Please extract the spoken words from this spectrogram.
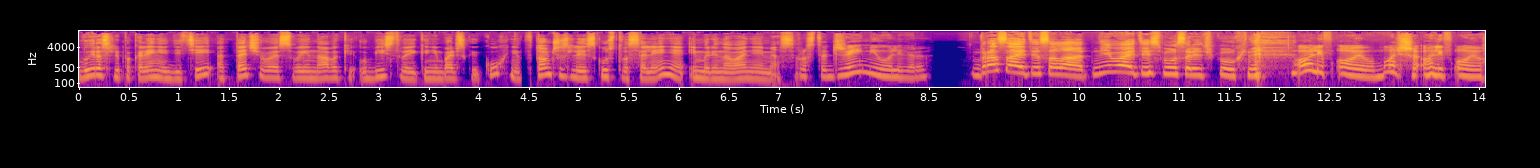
выросли поколения детей, оттачивая свои навыки убийства и каннибальской кухни, в том числе искусство соления и маринования мяса. Просто Джейми Оливеры. Бросайте салат, не бойтесь мусорить в кухне. Олив ойл, больше олив ойл.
